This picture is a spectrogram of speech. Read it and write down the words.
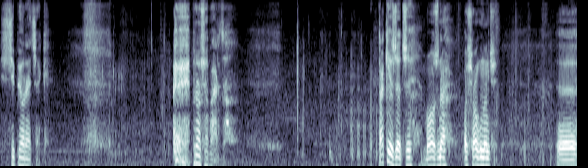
szczypioreczek. Proszę bardzo. Takie rzeczy można osiągnąć e,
